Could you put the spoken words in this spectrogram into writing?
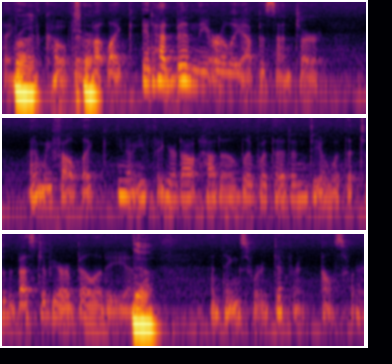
thing Right, with COVID, sure. but like it had been the early epicenter, and we felt like you know you figured out how to live with it and deal with it to the best of your ability. And Yeah. and things were different elsewhere.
